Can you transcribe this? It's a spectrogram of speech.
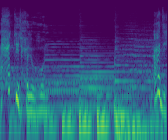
حطي الحلو هون. عادي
